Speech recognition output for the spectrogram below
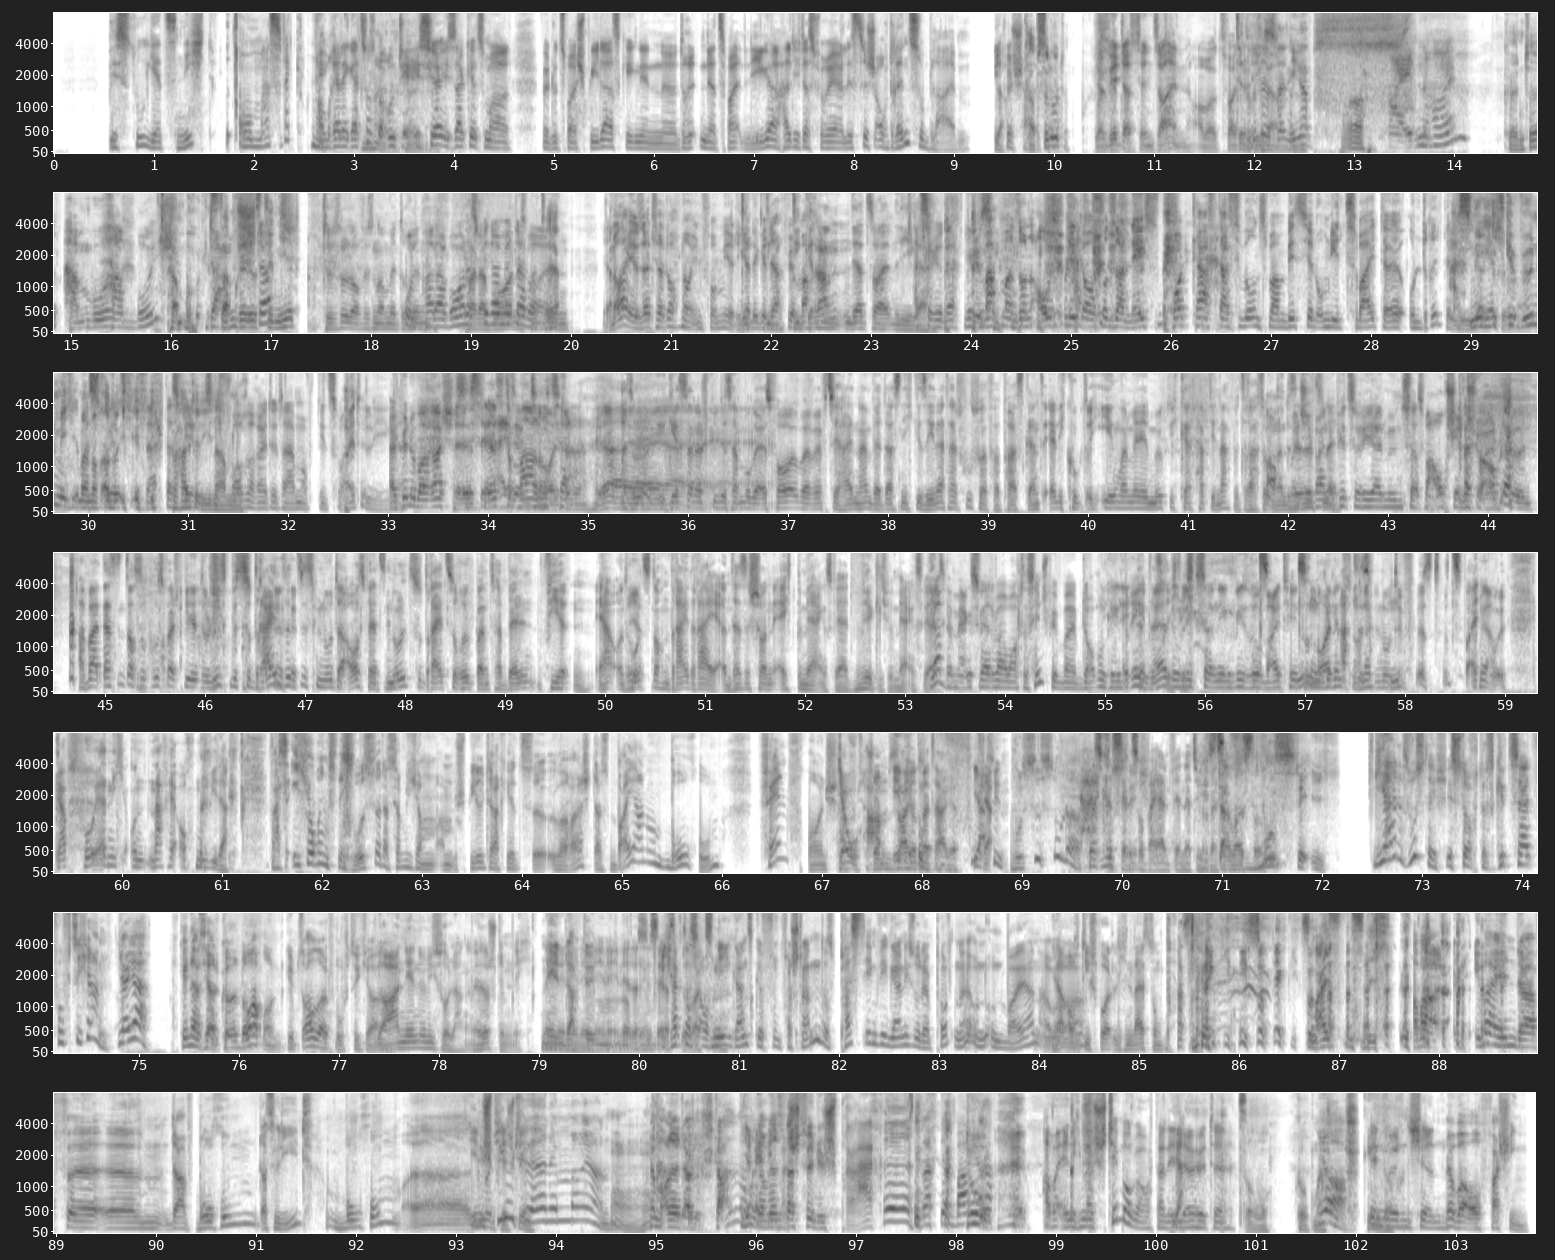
bist du jetzt nicht en masse weg vom Relegationsplatz. Und der ist ja, ich sag jetzt mal, wenn du zwei Spieler hast gegen den äh, dritten der zweiten Liga, halte ich das für realistisch, auch drin zu bleiben. Ja, Für Schalke. Absolut. Wer wird das denn sein? Aber zweite dritte Liga. der Liga. Pff, Heidenheim, Könnte. Hamburg. Hamburg, Hamburg ist da Darmstadt. prädestiniert. Düsseldorf ist noch mit drin. Und Paderborn ist wieder mit dabei. drin. Ja. Na, ihr seid ja doch noch informiert. Ich hätte Die, gedacht, wir die machen, Granden der zweiten Liga. Hast du gedacht, wir wir machen mal so einen Ausblick auf unseren nächsten Podcast, dass wir uns mal ein bisschen um die zweite und dritte Hast Liga Nee, ich gewöhne mich immer noch, also ich, ich, gedacht, ich dass behalte wir uns die nicht Namen noch. vorbereitet haben auf die zweite Liga. Ich bin überrascht. Das ist das erste also Mal Dieter. heute. Ja, Also ja, ja, gestern das Spiel des Hamburger SV beim FC Heidenheim, wer das nicht gesehen hat, hat Fußball verpasst. Ganz ehrlich, guckt euch irgendwann, wenn ihr die Möglichkeit habt, die Nachbetrachtung an. Das ich war sensationell. Pizzeria in Münster, das war auch schön. Das war auch schön. Aber das sind doch so Fußballspiele, du liegst bis zur 73. Minute auswärts 0 zu 3 zurück beim Tabellenvierten. Ja, und holst noch ein 3-3. Und das ist schon echt bemerkenswert, wirklich bemerkenswert. Ja, bemerkenswert war aber auch das Hinspiel bei Dortmund gegen Bremen. das ist Ne? Du liegst dann irgendwie so weit hinten Zur und 89. gewinnst noch. Ne? Minute Hm. führst du 2-0. Gab es vorher nicht und nachher auch nie wieder. Was ich übrigens nicht wusste, das hat mich am, am Spieltag jetzt äh, überrascht, dass Bayern und Bochum Fanfreundschaft Jo, haben. seit- und drei Tage. Ja. Wusstest du das? Das wusste ich. so Bayern-Fan natürlich. Da weißt du. wusste ich. Ja, das wusste ich. Ist doch, das gibt's seit 50 Jahren. Ja, ja. Ich kenne das ja, Köln-Dortmund. Gibt es auch seit 50 Jahren. Ja, nee, nicht so lange. Das stimmt nicht. Nee, nach dem- das ist Ich habe das auch nie ganz verstanden. Das passt irgendwie gar nicht so der Pott, ne? Und, und Bayern, aber. Ja, auch die sportlichen Leistungen passen eigentlich nicht so wirklich so. Meistens nicht. Aber immerhin darf, äh, ähm, darf Bochum, das Lied Bochum, äh, In gespielt werden in Bayern. Wir haben alle da gestanden. Ja, und was ist das für eine Sprache, sagt der Du, Bayer. aber endlich mal Stimmung auch dann in der Hütte. So, guck mal. Ja, In Ging doch. München. ja, aber auch Fasching.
